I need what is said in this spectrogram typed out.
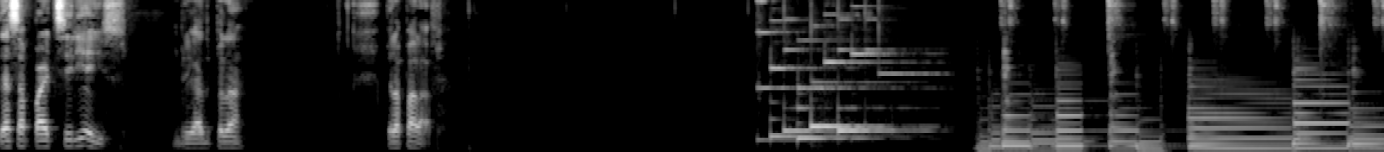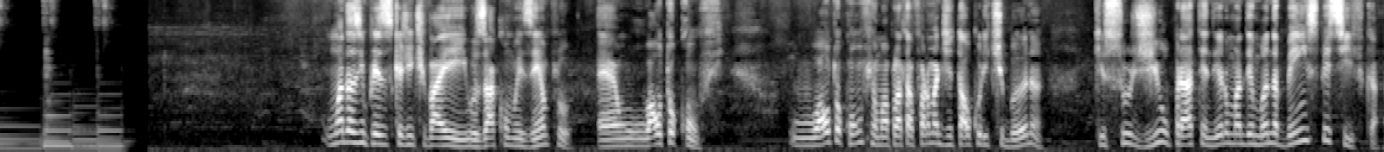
dessa parte seria isso. Obrigado pela pela palavra. Uma das empresas que a gente vai usar como exemplo é o Autoconf. O Autoconf é uma plataforma digital curitibana que surgiu para atender uma demanda bem específica:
